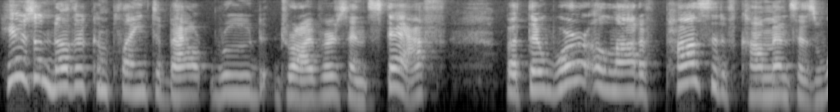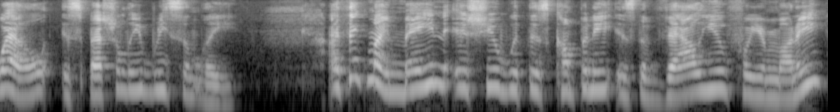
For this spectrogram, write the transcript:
Here's another complaint about rude drivers and staff, but there were a lot of positive comments as well, especially recently. I think my main issue with this company is the value for your money.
